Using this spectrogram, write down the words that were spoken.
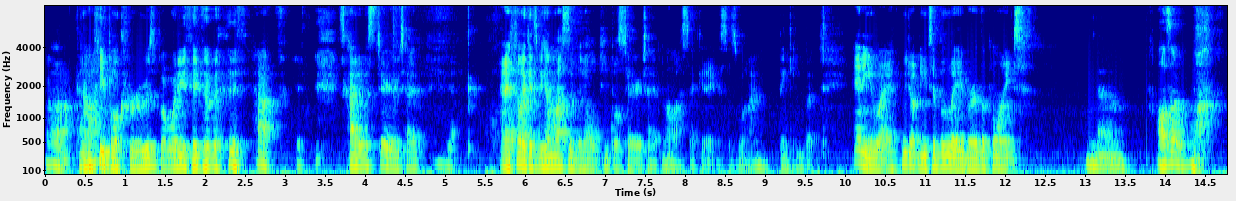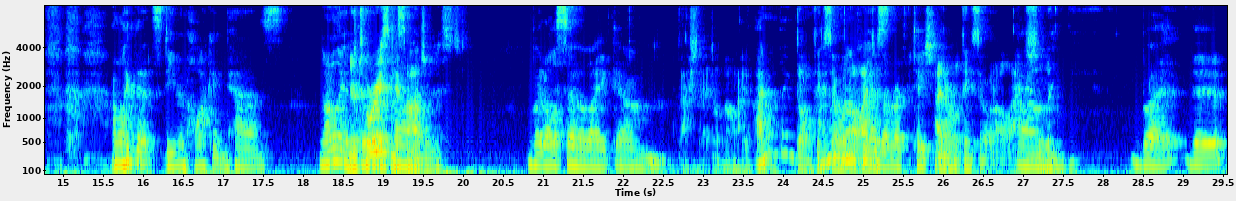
Oh You know, god, people cruise, but what do you think of it? it's kind of a stereotype. Yuck. And I feel like it's become less of an old people stereotype in the last decade, I guess is what I'm thinking. But anyway, we don't need to belabor the point. No. Also, I like that Stephen Hawking has not only a Notorious misogynist. but also like um, Actually, I don't know. I, I don't think Don't think I so don't at know all. I just- that reputation. I don't think so at all, actually. Um, but the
